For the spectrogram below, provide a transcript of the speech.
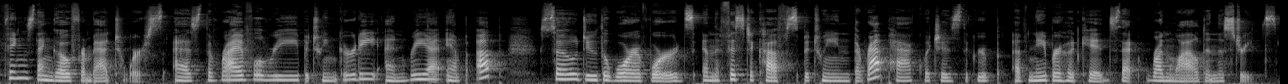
things then go from bad to worse. As the rivalry between Gertie and Rhea amp up, so do the war of words and the fisticuffs between the Rat Pack, which is the group of neighborhood kids that run wild in the streets.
